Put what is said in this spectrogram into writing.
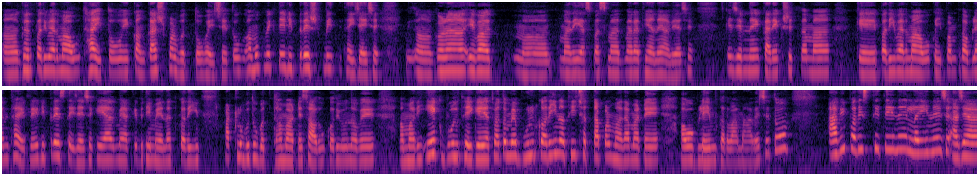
ઘર પરિવારમાં આવું થાય તો એ કંકાશ પણ વધતો હોય છે. તો અમુક વ્યક્તિ ડિપ્રેસ બી થઈ જાય છે. ઘણા એવા મારી આસપાસમાં મારા ધ્યાને આવ્યા છે કે જેમને કાર્યક્ષેત્રમાં કે પરિવારમાં આવો કંઈ પણ પ્રોબ્લેમ થાય એટલે ડિપ્રેસ થઈ જાય છે કે યાર મેં આટલી બધી મહેનત કરી, આટલું બધું બધા માટે સારું કર્યું ને હવે અમારી એક ભૂલ થઈ ગઈ અથવા તો મેં ભૂલ કરી નથી છતાં પણ મારા માટે આવો બ્લેમ કરવામાં આવે છે. તો આવી પરિસ્થિતિને લઈને જ આજે આ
